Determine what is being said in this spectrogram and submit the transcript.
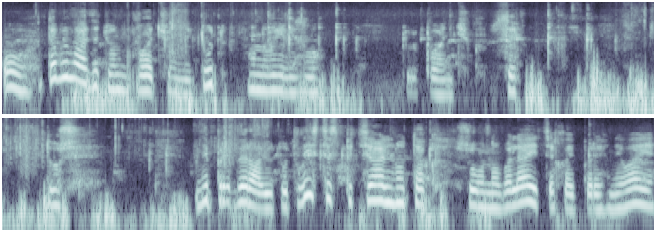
О, та вилазять, он, бачу, вони. Тут он вилізло. Тюльпанчик. Все. Тож, не прибираю тут листя спеціально так, що воно валяється, хай перегниває.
